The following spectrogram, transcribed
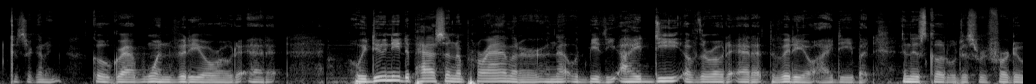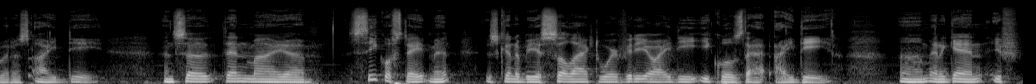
because they're going to go grab one video row to edit. We do need to pass in a parameter, and that would be the ID of the row to edit, the video ID, but in this code we'll just refer to it as ID. And so then my uh, SQL statement is going to be a select where video ID equals that ID. Um, and again, if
